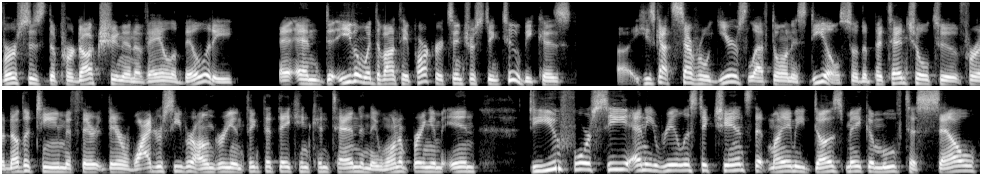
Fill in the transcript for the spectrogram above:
versus the production and availability. And, and even with DeVante Parker, it's interesting too because uh, he's got several years left on his deal. So the potential to for another team, if they're they're wide receiver hungry and think that they can contend and they want to bring him in, do you foresee any realistic chance that Miami does make a move to sell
